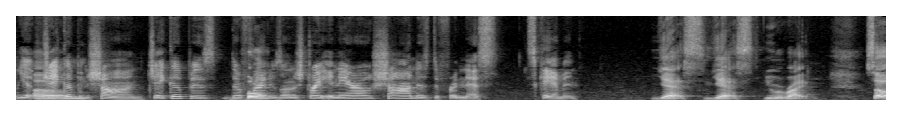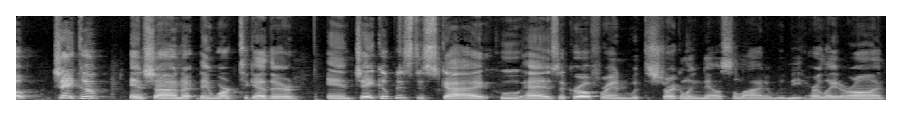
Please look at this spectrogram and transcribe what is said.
Yep, Um, Jacob and Sean. Jacob is the Boom. friend who's on the straight and narrow. Sean is the friend that's scamming. Yes, yes, you were right. So Jacob and Sean, they work together, and Jacob is this guy who has a girlfriend with the struggling nail salon, and we meet her later on.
